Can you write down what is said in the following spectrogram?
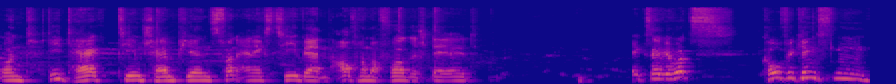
Und die Tag Team Champions von NXT werden auch nochmal vorgestellt. Xavier Woods, Kofi Kingston,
